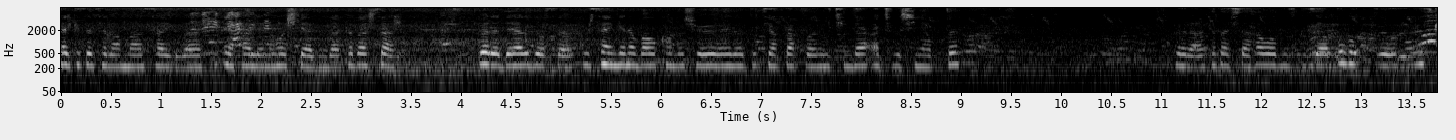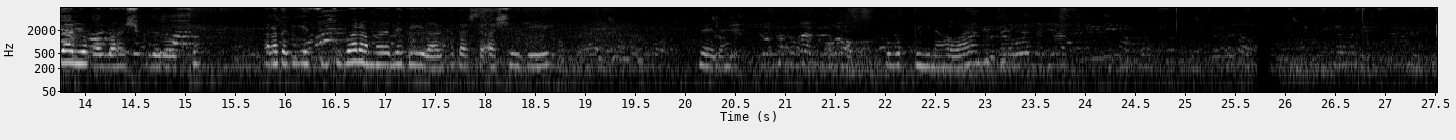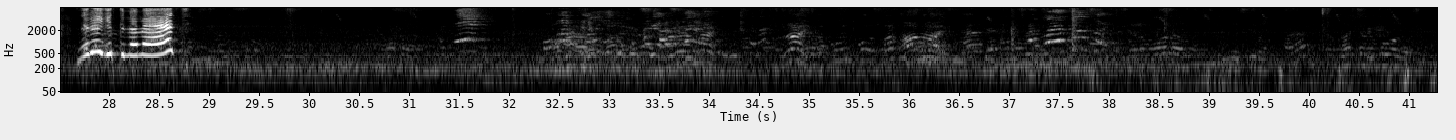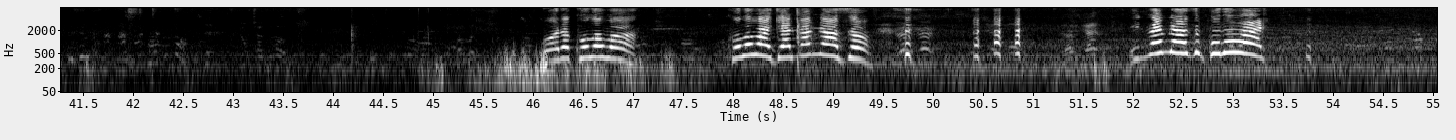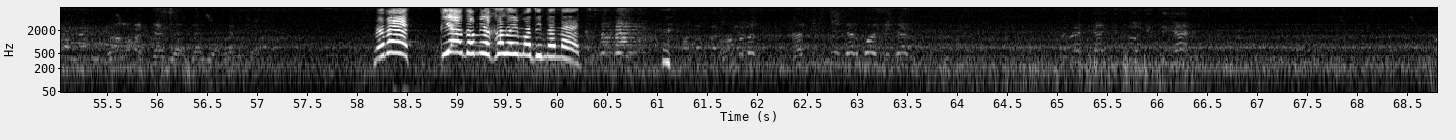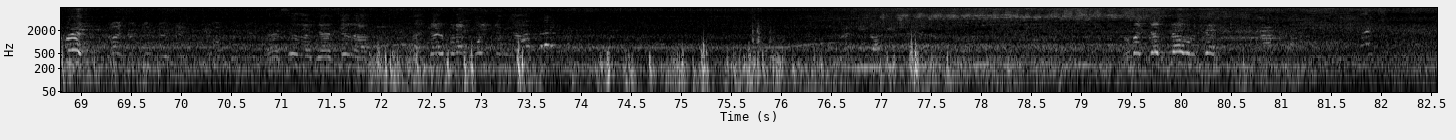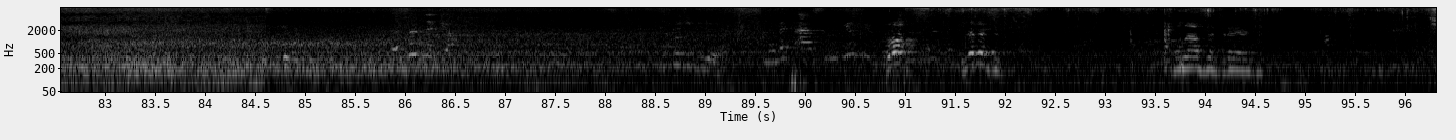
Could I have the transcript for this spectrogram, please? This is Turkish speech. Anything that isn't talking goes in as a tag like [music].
Herkese selamlar, saygılar. Ev hallerine hoş geldiniz arkadaşlar. Böyle değerli dostlar, Gürsen gene balkonda şöyle dut yaprakları içinde açılışını yaptı. Böyle arkadaşlar havamız güzel, bulutlu, rüzgar yok Allah'a şükürler olsun. Arada bir esinti var ama öyle değil arkadaşlar, aşırı değil. Böyle. Bulutlu yine hava. Nereye gitti Mehmet? Bu ara kola var. Kola var gelmem lazım. [laughs] İnmem lazım kola var. Mehmet bir adam yakalayayım hadi Mehmet.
